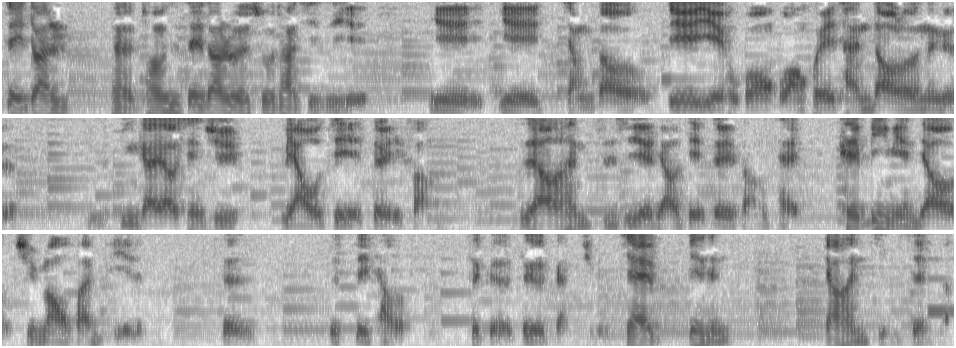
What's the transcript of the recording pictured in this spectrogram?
这一段，呃，同时这一段论述，它其实也也也讲到，也也往往回谈到了那个应该要先去了解对方，只要很仔细的了解对方，才可以避免掉去冒犯别人的的这套。这个这个感觉现在变成要很谨慎了，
